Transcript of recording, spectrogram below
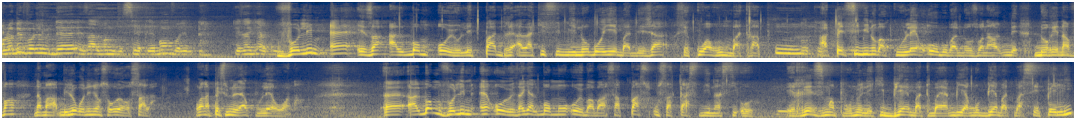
Olobi volume 2 eza album du siècle. Bon volume 1 ezalaki volume 1 eza album oyo le padre alakisi bino boyeba déjà c'est quoi rumba trap? Apesi bino bacouleur oyo bobanda ozwa na dorénavant na ma- biloko nini nyonso oyo osala. Wana apesi bino ya couleur wana album volume 1 oyo ezalaki album oyo baba ça passe ou ça casse dynastie oyo heureusement pour nous eleki bien bato bayambi yango bien bato basepeli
